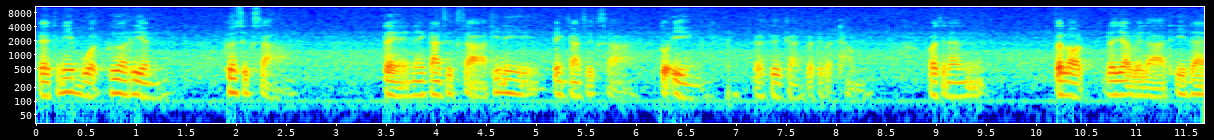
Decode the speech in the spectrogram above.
แต่ที่นี่บวชเพื่อเรียนเพื่อศึกษา แต่ในการศึกษาที่นี่เป็นการศึกษาตัวเองเก็คือการปฏิบัติธรรม เพราะฉะนั้นตลอดระยะเวลาที่ได้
